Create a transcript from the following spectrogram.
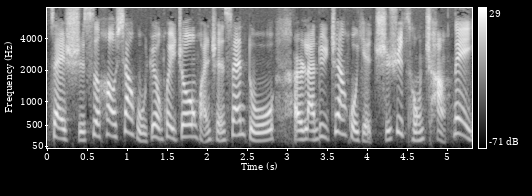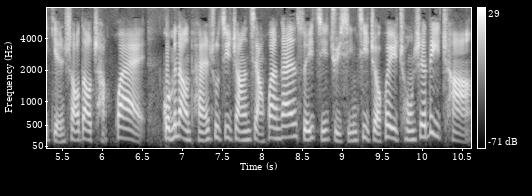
在十四号下午院会中完成三读，而蓝绿。战火也持续从场内延烧到场外。国民党团书记长蒋焕安随即举行记者会，重申立场，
